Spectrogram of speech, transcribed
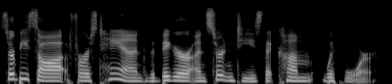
Surbhi saw firsthand the bigger uncertainties that come with war.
